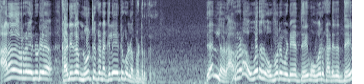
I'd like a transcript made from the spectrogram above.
ஆனால் அவர்கள் என்னுடைய கடிதம் நூற்றுக்கணக்கில் ஏற்றுக்கொள்ளப்பட்டிருக்கு. இதான் இல்லை அவர்களால் ஒவ்வொரு ஒவ்வொரு விடயத்தையும் ஒவ்வொரு கடிதத்தையும்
